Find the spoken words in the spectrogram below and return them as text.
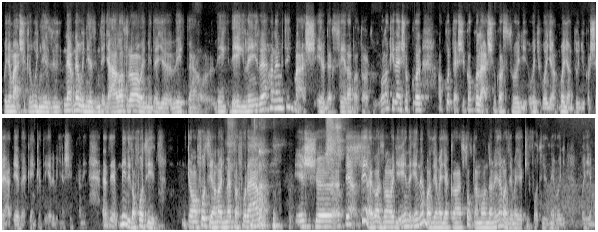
hogy a másikra úgy nézzünk, ne, ne úgy nézzünk, mint egy állatra, vagy mint egy végtelen vég, véglényre, hanem mint egy más érdekszférába tartozó valakire, és akkor, akkor tessék, akkor lássuk azt, hogy, hogy hogyan, hogyan tudjuk a saját érdekeinket érvényesíteni. Ez mindig a foci a foci a nagy metaforám, és tényleg az van, hogy én, én nem azért megyek, szoktam mondani, nem azért megyek kifocizni, hogy, hogy én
